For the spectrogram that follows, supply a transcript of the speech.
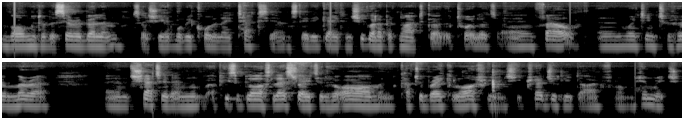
involvement of the cerebellum. So she had what we call an ataxia, unsteady gait. And she got up at night to go to the toilet and fell and went into her mirror and shattered, and a piece of glass lacerated her arm and cut her brachial artery, and she tragically died from hemorrhage.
